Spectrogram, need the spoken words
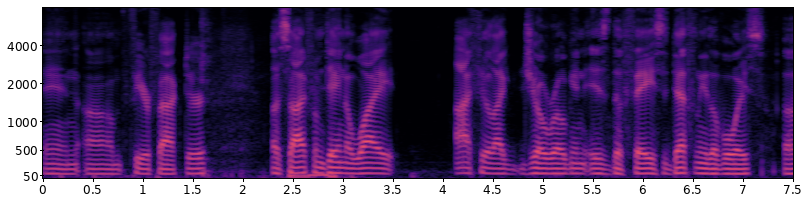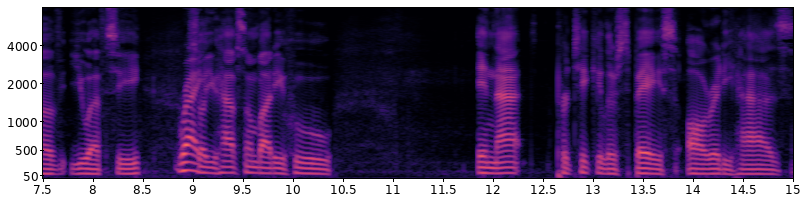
in um, Fear Factor. Aside from Dana White, I feel like Joe Rogan is the face, definitely the voice of UFC. Right. So you have somebody who in that particular space already has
